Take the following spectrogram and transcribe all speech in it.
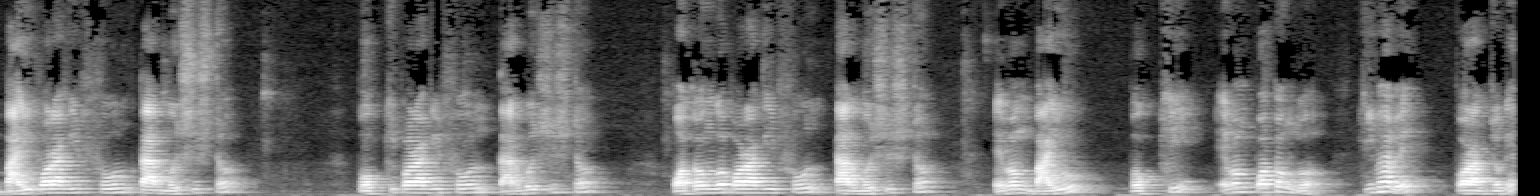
বায়ু পরাগী ফুল তার বৈশিষ্ট্য পক্ষী পরাগী ফুল, তার বৈশিষ্ট্য। পতঙ্গ পরাগী ফুল, তার বৈশিষ্ট্য। এবং বায়ু, পক্ষী এবং পতঙ্গ কীভাবে পরাগযোগে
